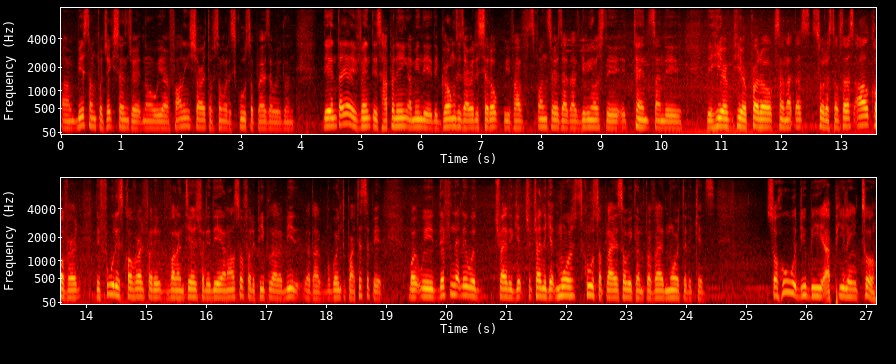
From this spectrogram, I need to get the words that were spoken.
um, based on projections right now, we are falling short of some of the school supplies that we've done. The entire event is happening. I mean, the, the grounds is already set up. We have sponsors that are giving us the tents and the the hair hair products and that, that sort of stuff. So that's all covered. The food is covered for the volunteers for the day and also for the people that are be that are going to participate. But we definitely would try to get trying to get more school supplies so we can provide more to the kids. So who would you be appealing to?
